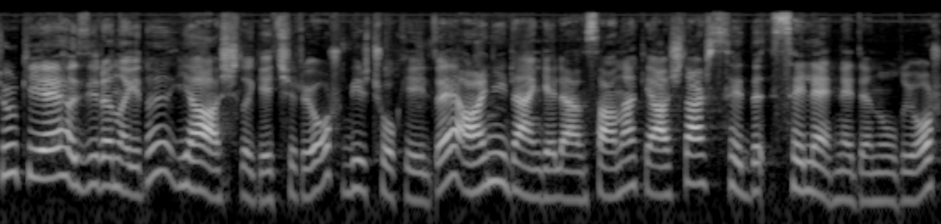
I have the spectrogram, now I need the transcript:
Türkiye Haziran ayını yağışlı geçiriyor. Birçok ilde aniden gelen sağanak yağışlar sele neden oluyor.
